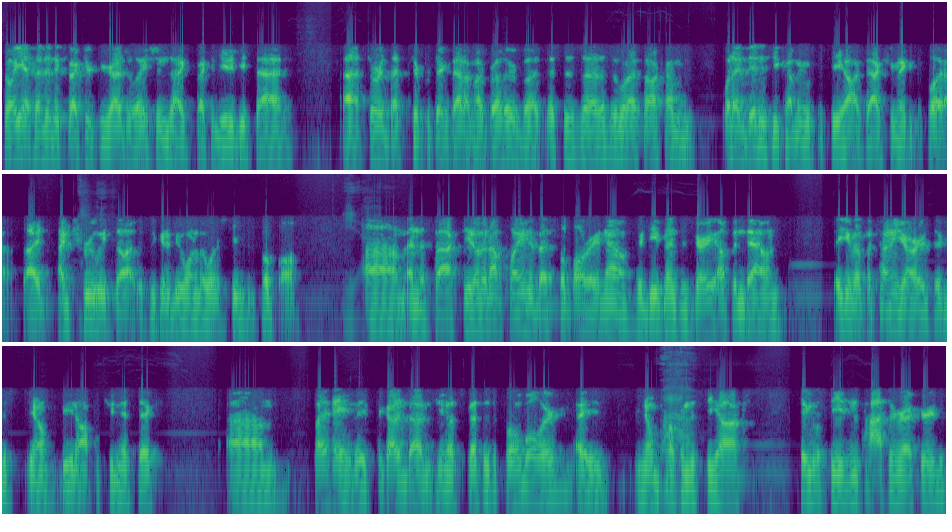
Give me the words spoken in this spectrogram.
So yes, I did expect your congratulations. I expected you to be sad. Uh, sorry that to predict that on my brother, but this is uh, this is what I saw coming. What I didn't see coming was the Seahawks actually making the playoffs. I I truly thought this was going to be one of the worst teams in football. Yeah. Um, and the fact, you know, they're not playing their best football right now. Their defense is very up and down. They give up a ton of yards. They're just, you know, being opportunistic. Um, but hey, they, they got it done. You know, Smith is a Pro Bowler. He's, you know, broken the Seahawks single season passing record.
